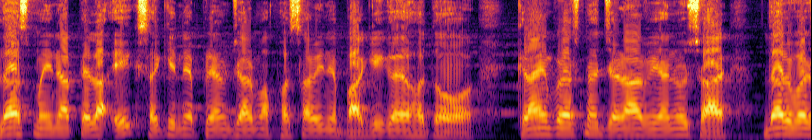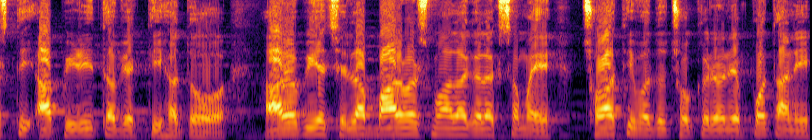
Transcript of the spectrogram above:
દસ મહિના પહેલા એક સગીરને પ્રેમજાળમાં ફસાવીને ભાગી ગયો હતો. ક્રાઇમ બ્રાન્ચના જણાવ્યા અનુસાર દર વર્ષથી આ પીડિત વ્યક્તિ હતો. આરોપીએ છેલ્લા બાર વર્ષમાં અલગ અલગ સમયે છથી વધુ છોકરીઓને પોતાની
